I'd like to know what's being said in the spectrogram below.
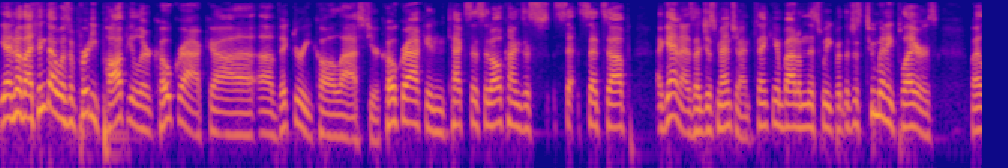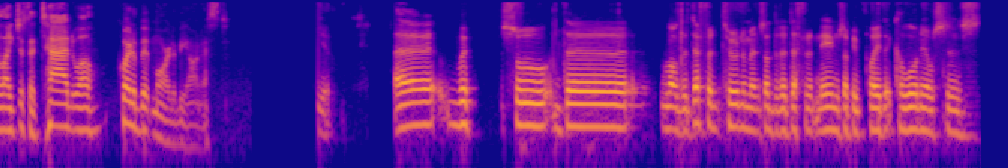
Yeah, no, I think that was a pretty popular Kokrak uh, uh, victory call last year. Kokrak in Texas, it all kinds of set, sets up. Again, as I just mentioned, I'm thinking about him this week, but there's just too many players. I like just a tad, well, quite a bit more to be honest. Yeah. Uh, so the well, the different tournaments under the different names have been played at Colonial since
